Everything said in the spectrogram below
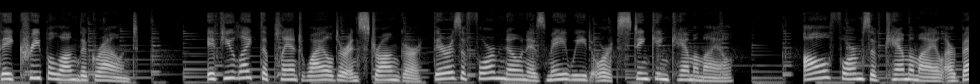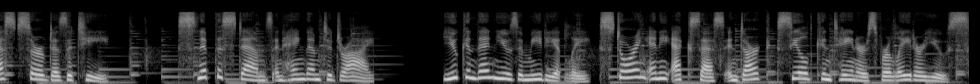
They creep along the ground. If you like the plant wilder and stronger, there is a form known as mayweed or stinking chamomile. All forms of chamomile are best served as a tea. Snip the stems and hang them to dry. You can then use immediately, storing any excess in dark, sealed containers for later use.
